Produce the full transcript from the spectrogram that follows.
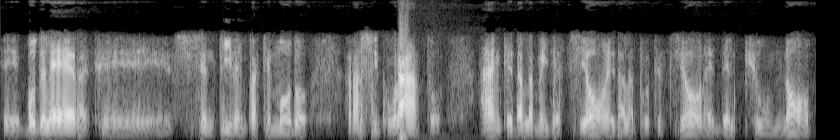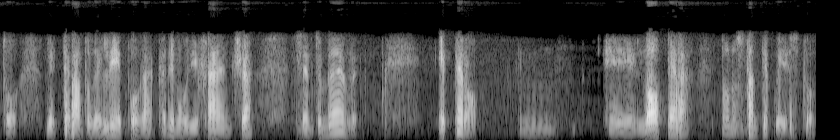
eh, Baudelaire eh, si sentiva in qualche modo rassicurato anche dalla mediazione, dalla protezione del più noto letterato dell'epoca, accademico di Francia, Saint-Beuve, e però mh, eh, l'opera, nonostante questo,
